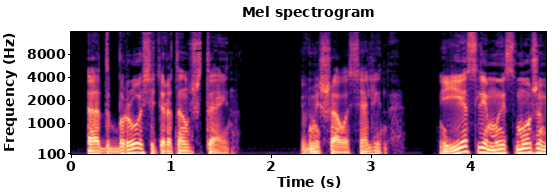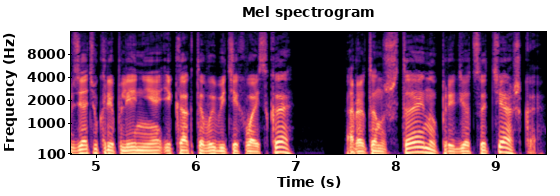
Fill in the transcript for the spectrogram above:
— отбросить Ротенштайн», — вмешалась Алина. «Если мы сможем взять укрепления и как-то выбить их войска, Ротенштайну придется тяжко.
